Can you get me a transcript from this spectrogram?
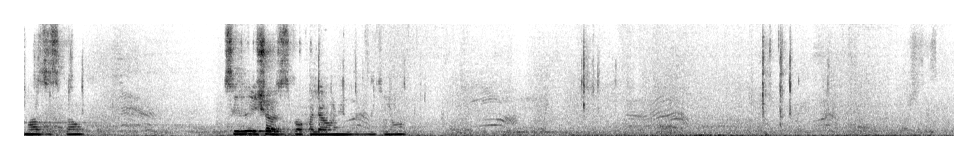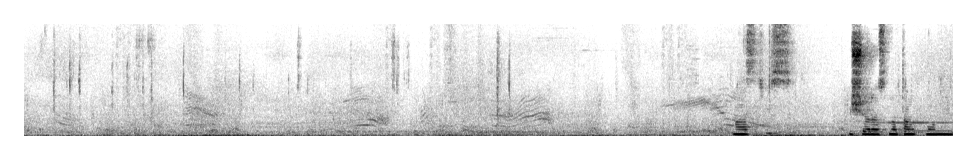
Мази спел. Си- Еще раз спел халяву не заделал. Еще раз на танк помню.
